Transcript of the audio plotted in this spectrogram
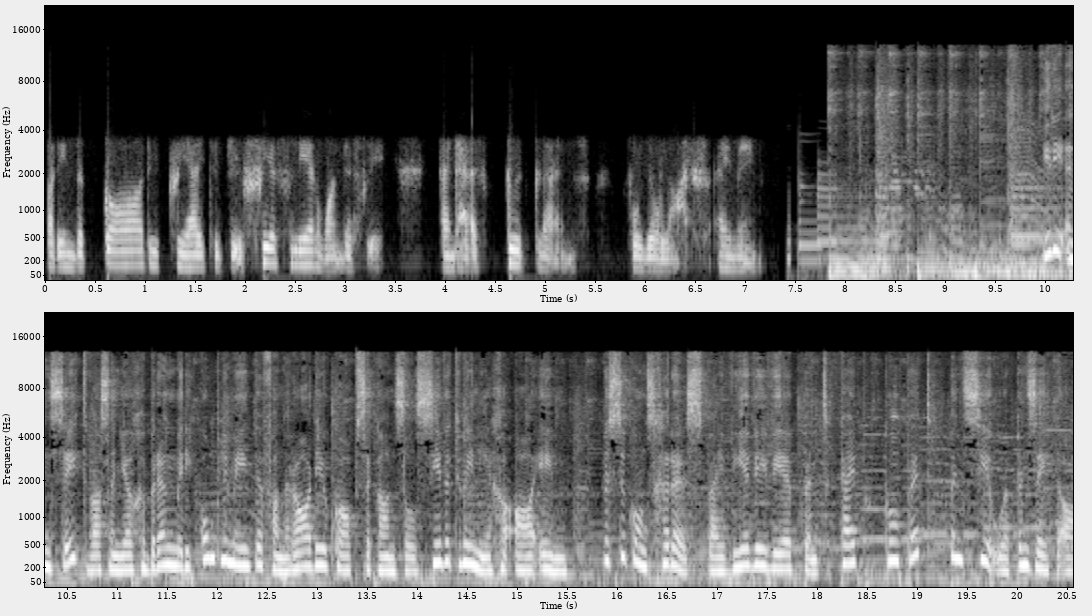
but in the God who created you fearfully and wonderfully and has good plans for your life. Amen. Hierdie inset was aan jou gebring met die komplimente van Radio Kaapse Kansel 729 AM. Besoek ons gerus by www.cape pulpit.co.za.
